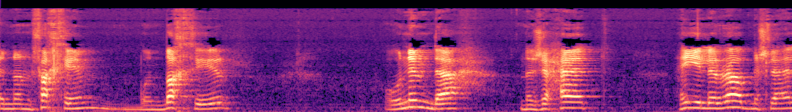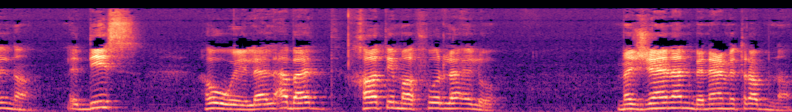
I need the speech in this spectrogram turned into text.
إنه نفخم ونبخر ونمدح نجاحات هي للرب مش لإلنا. القديس هو للأبد خاطي مغفور لإله. مجانا بنعمة ربنا.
